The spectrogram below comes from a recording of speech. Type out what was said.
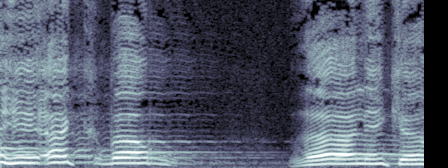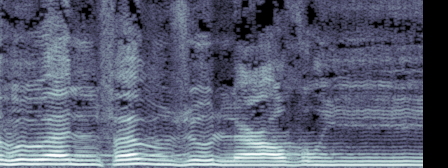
الله أكبر. ذلك هو الفوز العظيم.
